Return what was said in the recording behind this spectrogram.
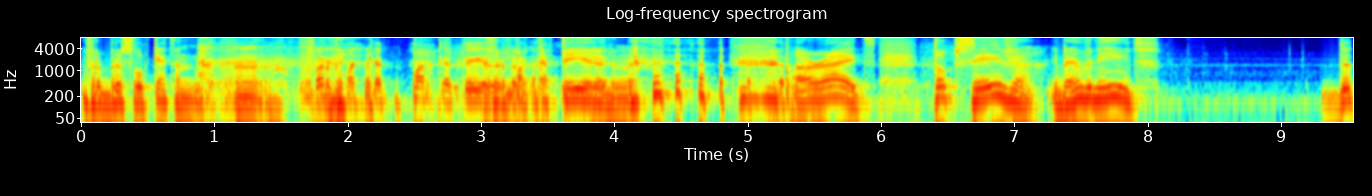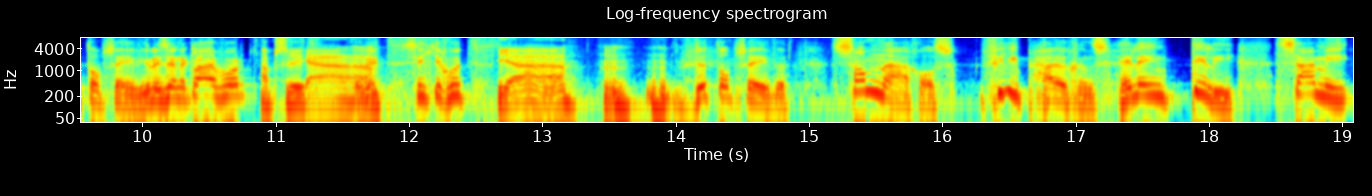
voor Brusselketten. Verparket, parketteren. Verparketteren. All right. Top 7. Ik ben benieuwd de top 7. Jullie zijn er klaar voor? Absoluut. Ja. Ruud, zit je goed? Ja. De top 7. Sam Nagels, Filip Huygens, Helene Tilly, Sami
